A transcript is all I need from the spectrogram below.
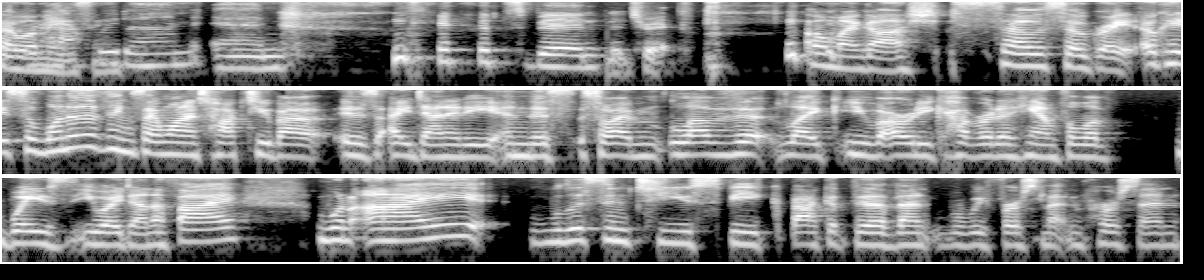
So We're amazing. halfway done, and it's been a trip. oh my gosh so so great okay so one of the things i want to talk to you about is identity and this so i love that like you've already covered a handful of ways that you identify when i listened to you speak back at the event where we first met in person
